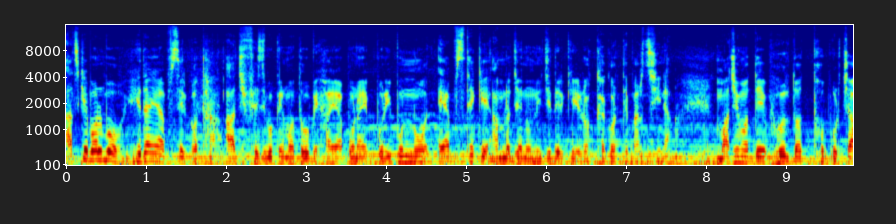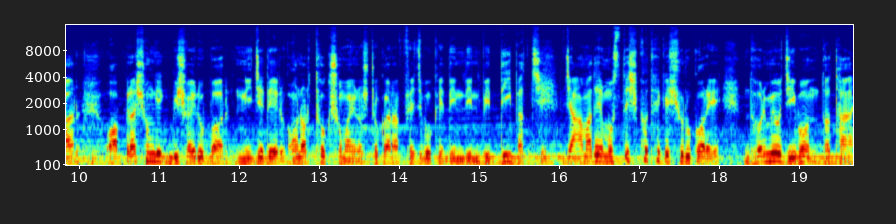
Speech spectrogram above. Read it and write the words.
আজকে বলব হেদায় অ্যাপসের কথা। আজ ফেসবুকের মতো বেহায়াপনায় পরিপূর্ণ অ্যাপস থেকে আমরা যেন নিজেদেরকে রক্ষা করতে পারছি না। মাঝে মধ্যে ভুল তথ্য প্রচার, অপ্রাসঙ্গিক বিষয়ের উপর নিজেদের অনর্থক সময় নষ্ট করা ফেসবুকে দিন দিন বৃদ্ধিই পাচ্ছে, যা আমাদের মস্তিষ্ক থেকে শুরু করে ধর্মীয় জীবন তথা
